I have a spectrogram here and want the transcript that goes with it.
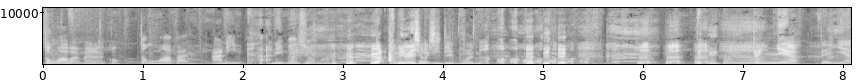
动画版没来讲。动画版阿尼阿尼美熊啊，阿尼美熊是日本。电影，电影，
